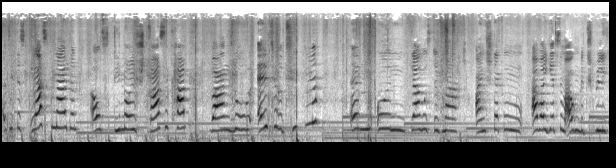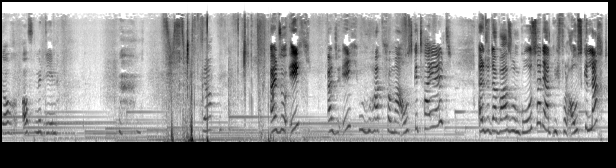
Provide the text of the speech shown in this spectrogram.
als ich das erste Mal dann auf die neue Straße kam, waren so ältere Typen. Ähm, und da musste ich mal einstecken. Aber jetzt im Augenblick spiele ich auch oft mit denen. Ja. Also ich, also ich habe schon mal ausgeteilt. Also da war so ein großer, der hat mich voll ausgelacht.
